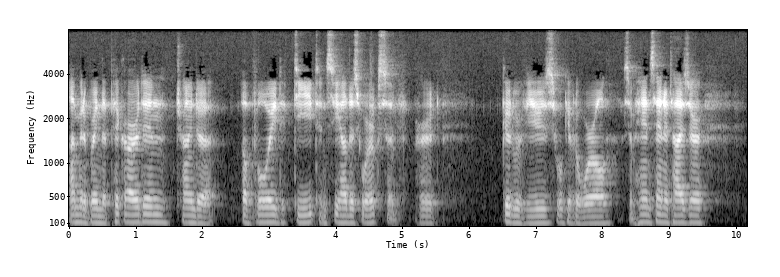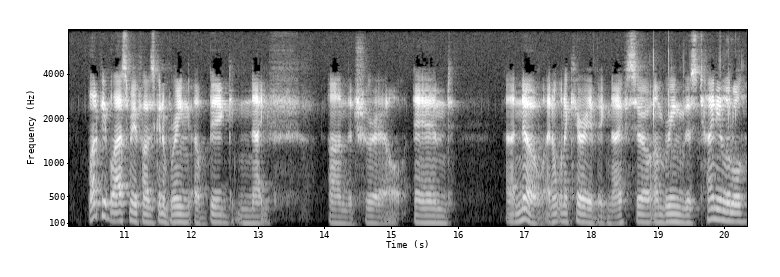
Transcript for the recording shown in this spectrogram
I'm going to bring the picaridin, trying to avoid DEET and see how this works. I've heard good reviews. We'll give it a whirl. Some hand sanitizer. A lot of people asked me if I was going to bring a big knife on the trail, and uh, no, I don't want to carry a big knife, so I'm bringing this tiny little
